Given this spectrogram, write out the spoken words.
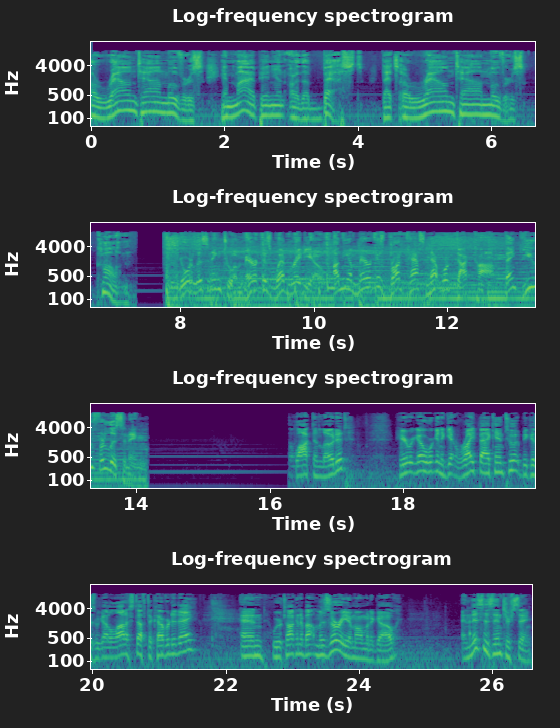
around town movers, in my opinion, are the best. That's around town movers. Call them. You're listening to America's Web Radio on the AmericasBroadcastNetwork.com. Thank you for listening. Locked and loaded. Here we go. We're going to get right back into it because we got a lot of stuff to cover today. And we were talking about Missouri a moment ago. And this is interesting.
